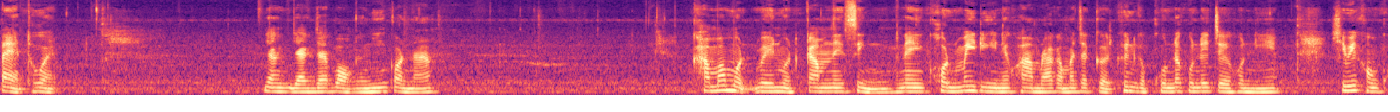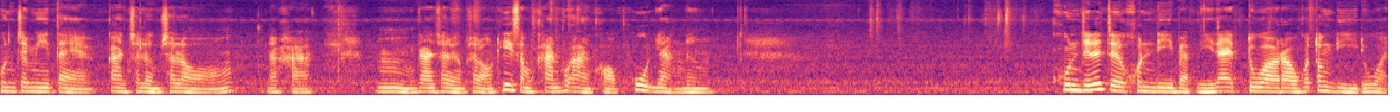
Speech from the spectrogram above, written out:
แปดถ้วย อยากอยากจะบอกอย่างนี้ก่อนนะ คำว่าหมดเวรหมดกรรมในสิ่งในคนไม่ดีในความรักมันจะเกิดขึ้นกับคุณถ้าคุณได้เจอคนนี้ ชีวิตของคุณจะมีแต่การเฉลิมฉลองนะคะอืมการเฉลิมฉลองที่สำคัญผู้อ่านขอพูดอย่างหนึ่งคุณจะได้เจอคนดีแบบนี้ได้ตัวเราก็ต้องดีด้วย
